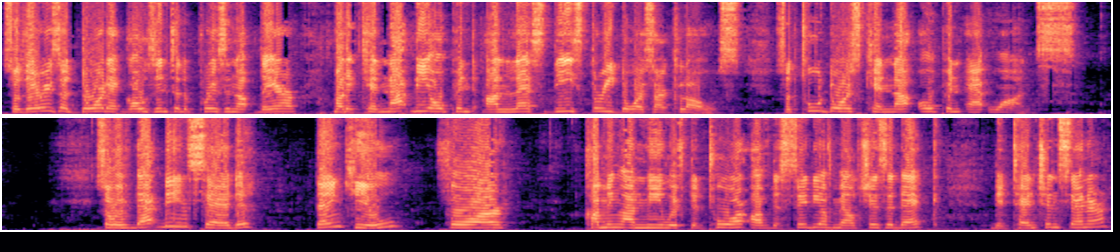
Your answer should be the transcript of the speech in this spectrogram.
So there is a door that goes into the prison up there, but it cannot be opened unless these three doors are closed. So two doors cannot open at once. So with that being said, thank you for coming on me with the tour of the city of Melchizedek Detention Center.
